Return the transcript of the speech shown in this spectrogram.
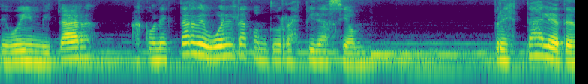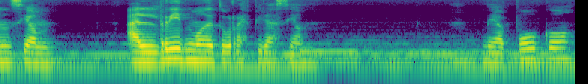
Te voy a invitar a conectar de vuelta con tu respiración. Prestale atención al ritmo de tu respiración. De a poco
